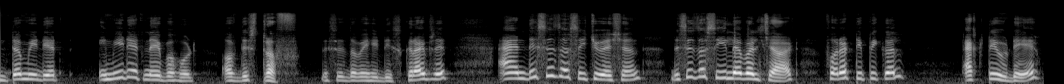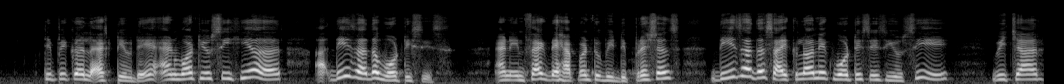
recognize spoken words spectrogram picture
intermediate immediate neighborhood of this trough. This is the way he describes it and this is a situation this is a sea level chart for a typical active day typical active day and what you see here uh, these are the vortices and in fact they happen to be depressions. These are the cyclonic vortices you see which are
